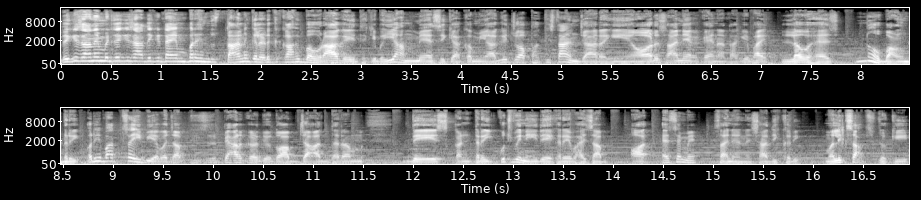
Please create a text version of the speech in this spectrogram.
देखिए सानिया मिर्ज़ा की शादी के टाइम पर हिंदुस्तान के लड़के काफ़ी बौरा गए थे कि भैया, हम में ऐसी क्या कमी आ गई जो आप पाकिस्तान जा रही हैं? और सानिया का कहना था कि, भाई लव हैज़ नो बाउंड्री और ये बात सही भी है, बस आप किसी से प्यार करते हो तो आप जात, धर्म देश कंट्री कुछ भी नहीं देख रहे भाई साहब। और ऐसे में सानिया ने शादी करी मलिक साहब जो कि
